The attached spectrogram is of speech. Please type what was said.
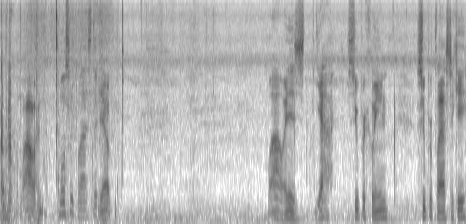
over that way. Wow. Mostly plastic. Yep. Wow, it is yeah. Super clean, super plasticky.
